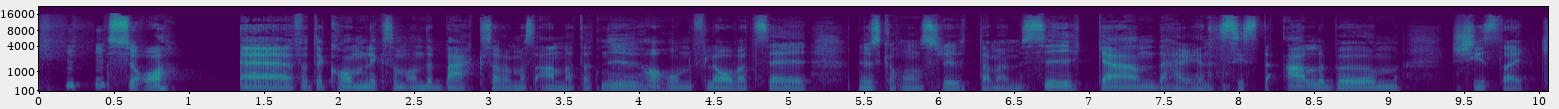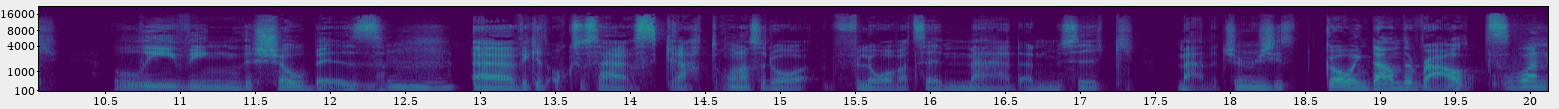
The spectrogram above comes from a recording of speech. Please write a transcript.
Så. Eh, för att det kom liksom on the backs av en massa annat att nu har hon förlovat sig, nu ska hon sluta med musiken, det här är hennes sista album, she's like leaving the showbiz. Eh, vilket också så här skratt, hon har så då förlovat sig med en musikmanager. She's going down the route. One,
